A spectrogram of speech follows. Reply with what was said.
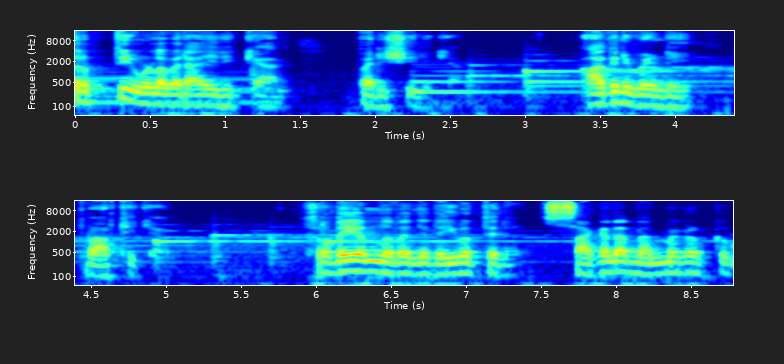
തൃപ്തിയുള്ളവരായിരിക്കാൻ പരിശീലിക്കാം. അതിനുവേണ്ടി പ്രാർത്ഥിക്കാം. ഹൃദയം നിറഞ്ഞ ദൈവത്തിന് സകല നന്മകൾക്കും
